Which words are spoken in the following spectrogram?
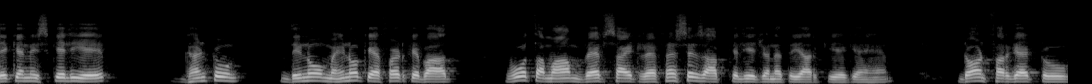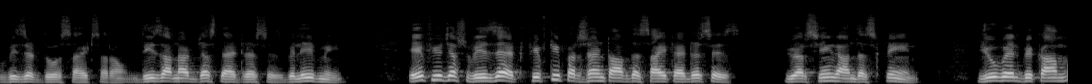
لیکن اس کے لیے گھنٹوں دنوں مہینوں کے ایفرٹ کے بعد وہ تمام ویب سائٹ ریفرنسز آپ کے لیے جو ہے تیار کیے گئے ہیں don't to visit two sites around these are not just addresses believe me if you just visit fifty percent of the site addresses you are seeing on the screen you will become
